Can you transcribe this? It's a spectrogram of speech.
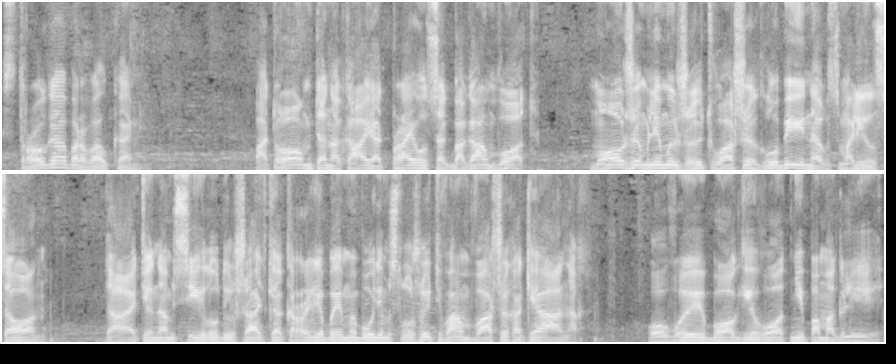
строго оборвал камень. Потом Танакай отправился к богам вот. «Можем ли мы жить в ваших глубинах?» – взмолился он. «Дайте нам силу дышать, как рыбы, и мы будем служить вам в ваших океанах». Увы, боги вот не помогли.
